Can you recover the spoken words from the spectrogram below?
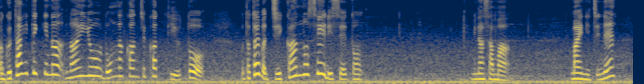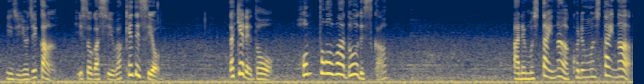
まあ、具体的な内容どんな感じかっていうと例えば時間の整理整頓。皆様毎日ね24時間忙しいわけですよ。だけれど本当はどうですか？あれもしたいなこれもしたいな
